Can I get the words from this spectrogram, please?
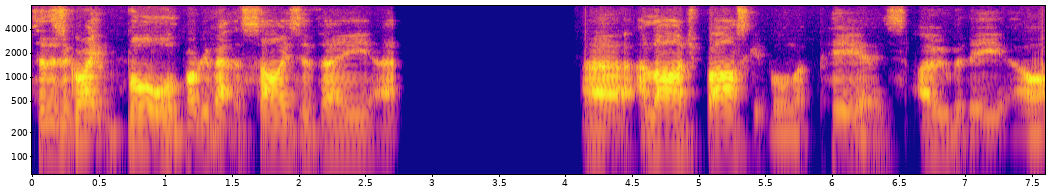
So there's a great ball, probably about the size of a uh, uh, a large basketball, appears over the uh,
